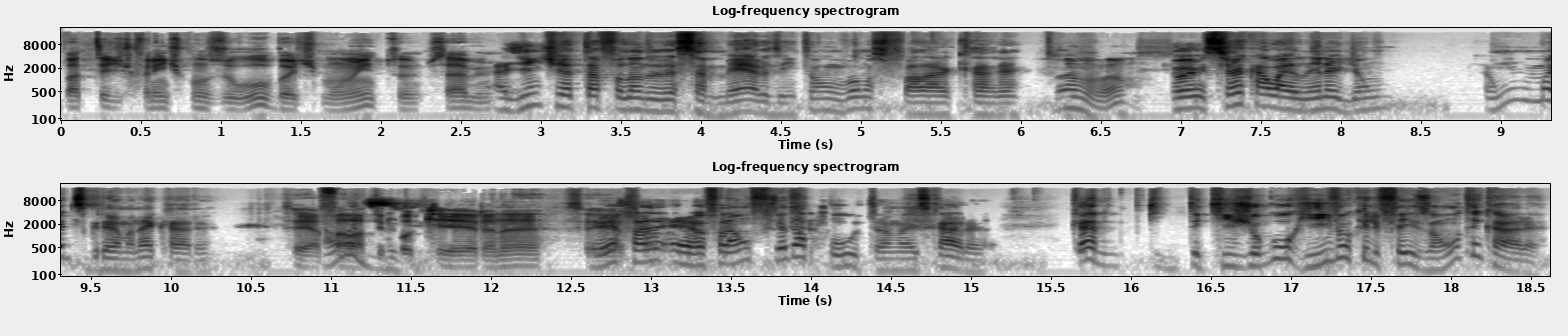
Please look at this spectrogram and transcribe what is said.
bater de frente com o Zubat muito, sabe? A gente já tá falando dessa merda, então vamos falar, cara. Vamos, vamos. O Sr. Kawhi Leonard é, um, é uma desgrama, né, cara? Você ia é falar des... pipoqueira, né? Você eu ia, falar, falar... É, eu ia falar um filho da puta, mas, cara, cara, que, que jogo horrível que ele fez ontem, cara.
